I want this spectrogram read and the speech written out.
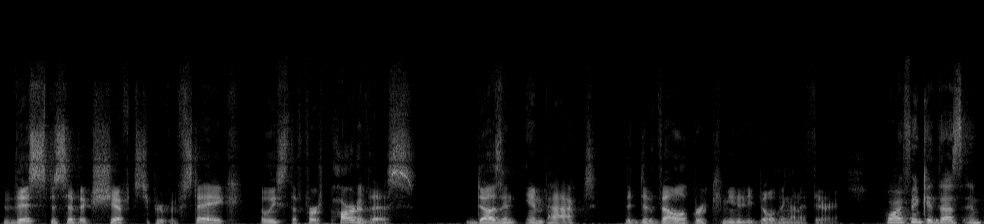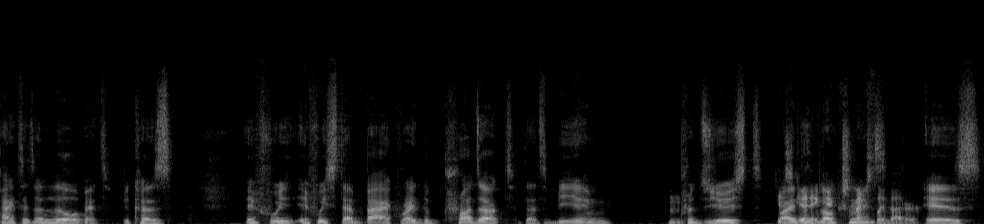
this specific shift to proof of stake, at least the first part of this, doesn't impact the developer community building on Ethereum. Well, I think it does impact it a little bit because if we if we step back, right, the product that's being hmm. produced It's by getting the incrementally better. is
